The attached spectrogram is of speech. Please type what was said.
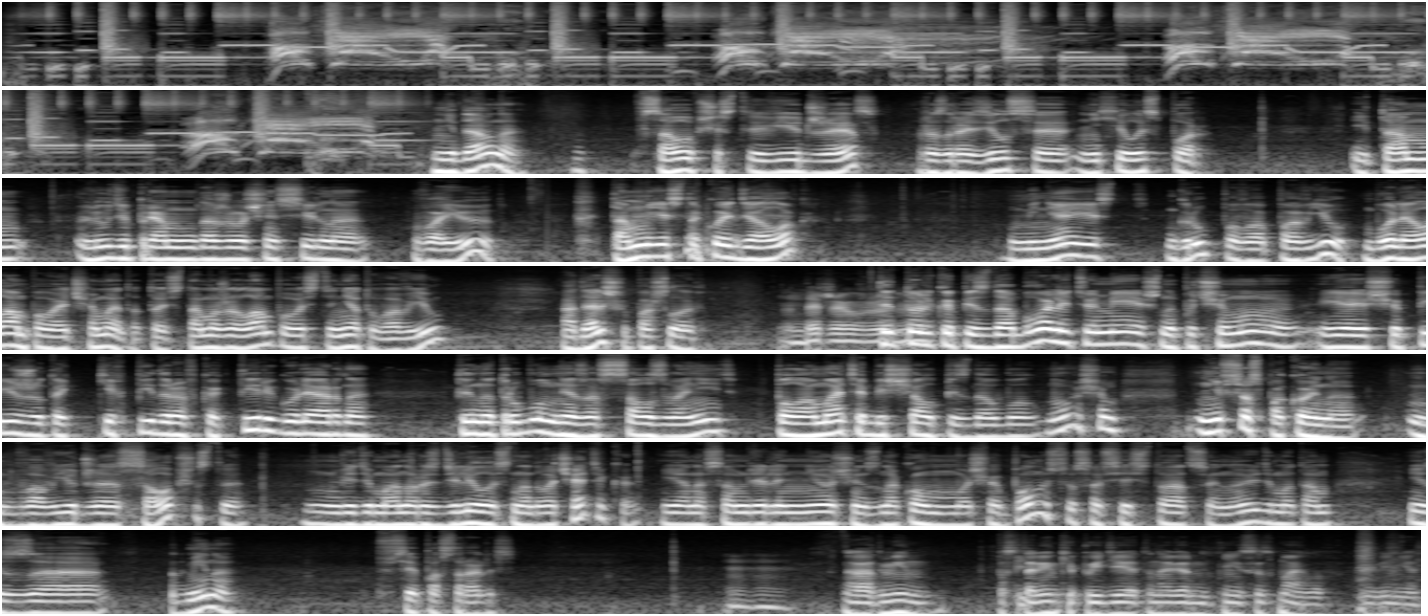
Недавно в сообществе Vue.js разразился нехилый спор. И там люди прям даже очень сильно воюют. Там есть такой диалог. У меня есть группа по Vue, более ламповая, чем это. То есть там уже ламповости нету во Vue. А дальше пошло. Даже уже... Ты только пиздоболить умеешь, но почему я еще пижу таких пидоров, как ты регулярно? Ты на трубу мне зассал звонить, поломать обещал пиздобол. Ну, в общем, не все спокойно во Vue.js сообществе. Видимо, оно разделилось на два чатика. Я на самом деле не очень знаком вообще полностью со всей ситуацией, но, видимо, там из-за админа все посрались. мгм. А админ по старинке, по идее, это, наверное, Денис Измайлов или нет?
